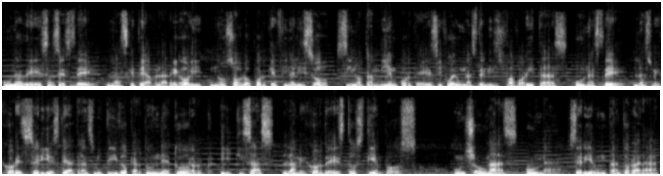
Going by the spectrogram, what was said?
Una de esas es de, las que te hablaré hoy, no solo porque finalizó, sino también porque es y fue unas de mis favoritas, unas de, las mejores series que ha transmitido Cartoon Network, y quizás, la mejor de estos tiempos. Un show más, una serie un tanto rara,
